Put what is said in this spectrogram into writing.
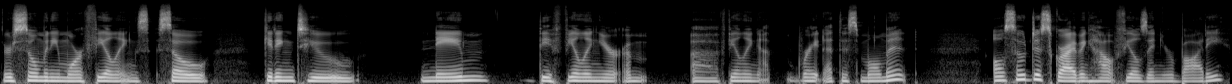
there's so many more feelings. So getting to name the feeling you're um, uh, feeling at, right at this moment. Also, describing how it feels in your body.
